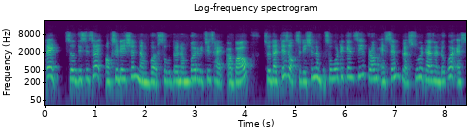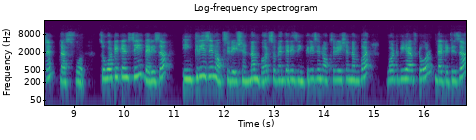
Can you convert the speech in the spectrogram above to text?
right? So this is a oxidation number. So the number which is above, so that is oxidation number. So what you can see from Sn plus 2, it has undergone Sn plus 4. So what you can see, there is a increase in oxidation number. So when there is increase in oxidation number, what we have told that it is a,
